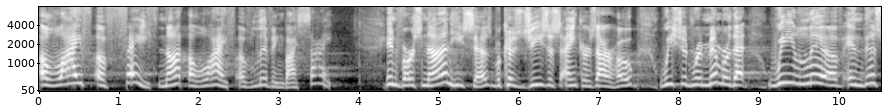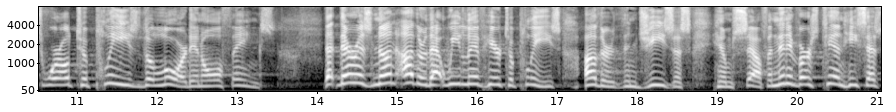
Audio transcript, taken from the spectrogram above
a life of faith, not a life of living by sight. In verse 9, he says, because Jesus anchors our hope, we should remember that we live in this world to please the Lord in all things. That there is none other that we live here to please other than Jesus Himself. And then in verse 10, he says,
